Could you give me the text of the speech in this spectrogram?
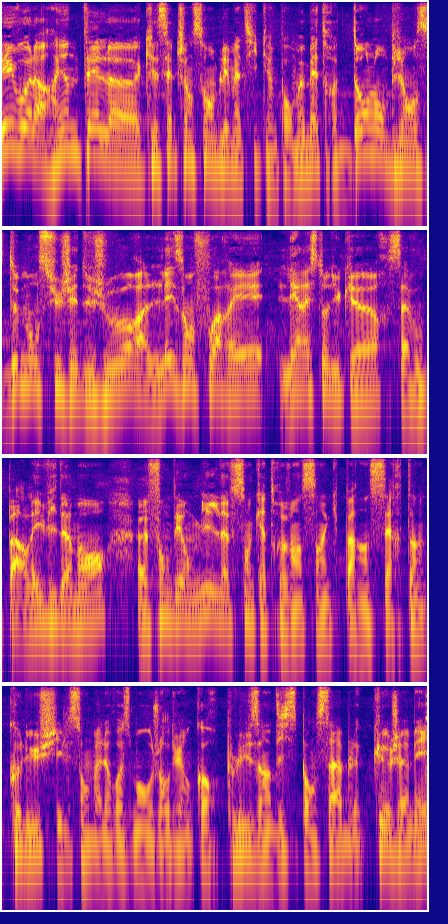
Et voilà, rien de tel euh, que cette chanson emblématique hein, pour me mettre dans l'ambiance de mon sujet du jour, Les Enfoirés, les Restos du Cœur, ça vous parle évidemment. Euh, fondé en 1985 par un certain Coluche, ils sont malheureusement aujourd'hui encore plus indispensables que jamais.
